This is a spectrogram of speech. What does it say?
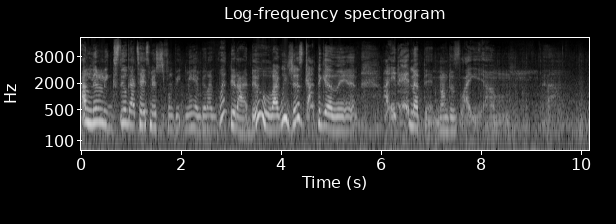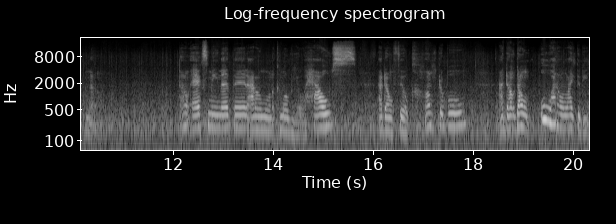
I literally still got text messages from me and be like, what did I do? Like we just got together and I ain't did nothing. And I'm just like, um, no. Don't ask me nothing. I don't want to come over your house. I don't feel comfortable. I don't don't ooh, I don't like to be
